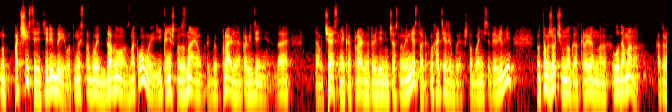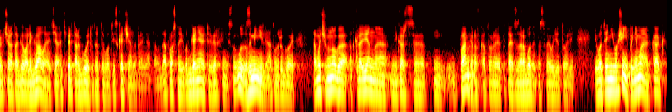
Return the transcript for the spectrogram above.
ну, почистить эти ряды. Вот мы с тобой давно знакомы и, конечно, знаем как бы, правильное поведение да, там, частника, правильное поведение частного инвестора, как мы хотели бы, чтобы они себя вели. Но там же очень много откровенных лудоманов, которые вчера торговали галы, а, а теперь торгуют вот это вот искача, например, там, да, просто вот гоняют ее вверх-вниз. Ну, заменили одно другое. Там очень много откровенно, мне кажется, памперов, которые пытаются заработать на своей аудитории. И вот я не, вообще не понимаю, как,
